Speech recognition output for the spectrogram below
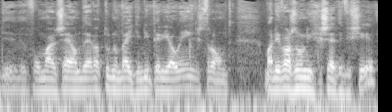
die, volgens mij zijn de toen een beetje in die periode ingestroomd, maar die was nog niet gecertificeerd.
